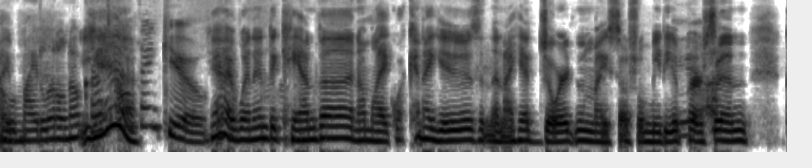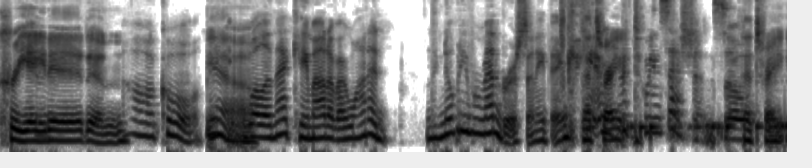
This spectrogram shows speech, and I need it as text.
I- Oh, my little note cards. Yeah. Oh, thank you. Yeah, I went into. Canva and I'm like, what can I use? And then I had Jordan, my social media Yeah. person, created and Oh, cool. Yeah. Well, and that came out of I wanted like nobody remembers anything. That's in right. Between sessions, so that's right.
